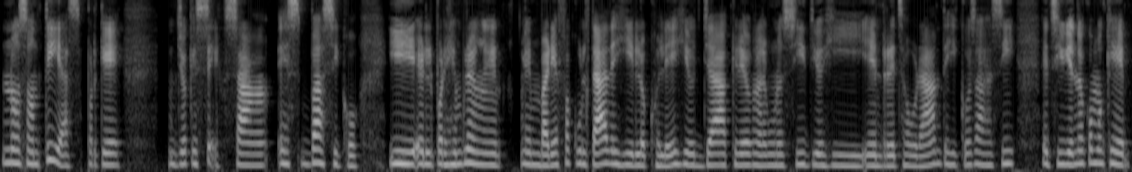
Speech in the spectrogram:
no son tías. Porque yo qué sé, o sea, es básico. Y, el, por ejemplo, en, en, varias facultades y en los colegios, ya creo en algunos sitios y en restaurantes y cosas así, estoy viendo como que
